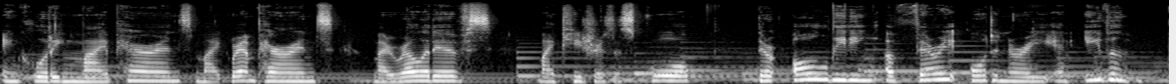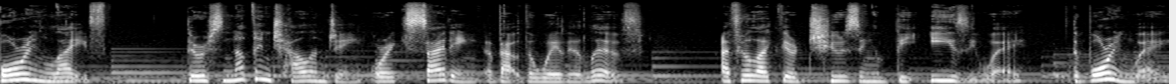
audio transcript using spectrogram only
including my parents, my grandparents, my relatives, my teachers at school, they're all leading a very ordinary and even boring life. There is nothing challenging or exciting about the way they live. I feel like they're choosing the easy way, the boring way.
